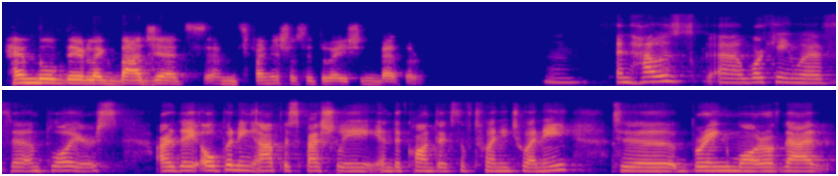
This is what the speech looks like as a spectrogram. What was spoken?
handle their like budgets and financial situation better. Mm. and how is uh, working with the employers? Are they opening up especially in the context of 2020 to bring more of that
